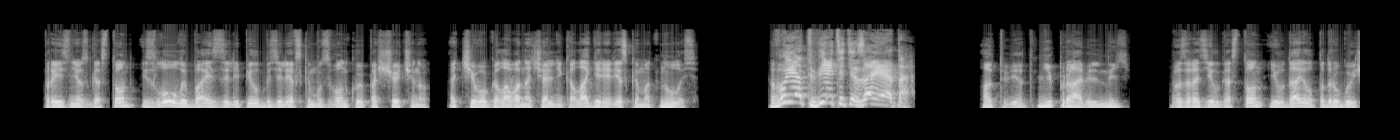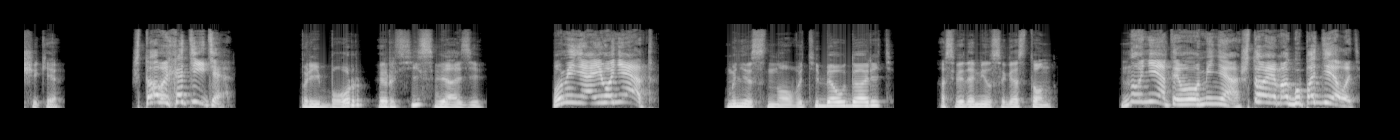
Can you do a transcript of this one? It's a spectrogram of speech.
– произнес Гастон и, зло улыбаясь, залепил Базилевскому звонкую пощечину, отчего голова начальника лагеря резко мотнулась. «Вы ответите за это!» «Ответ неправильный», – возразил Гастон и ударил по другой щеке. «Что вы хотите?» «Прибор РС-связи». «У меня его нет!» «Мне снова тебя ударить?» – осведомился Гастон. «Ну нет его у меня! Что я могу поделать?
